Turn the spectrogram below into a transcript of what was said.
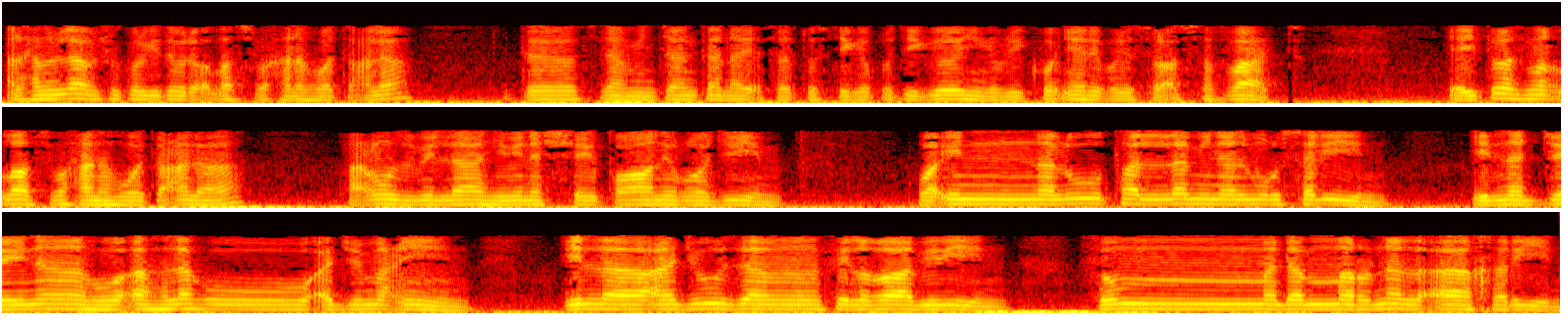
Alhamdulillah bersyukur kita kepada Allah Subhanahu Wa Taala. Kita sedang bincangkan ayat 133 hingga berikutnya daripada surah As-Safat Iaitu firman Allah Subhanahu Wa Taala A'udzu billahi minasy syaithanir rajim Wa inna lutan laminal mursalin إذ نجيناه وأهله أجمعين إلا عجوزا في الغابرين ثم دمرنا الآخرين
